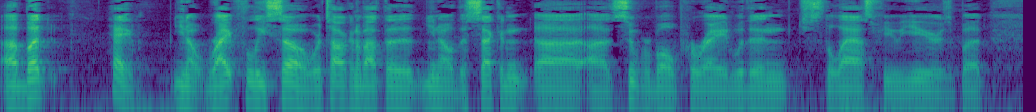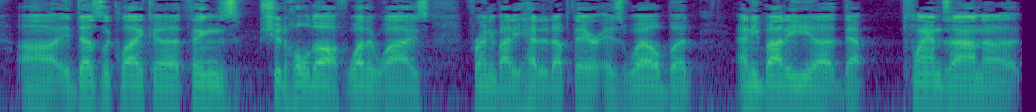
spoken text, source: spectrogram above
uh, but hey, you know, rightfully so. We're talking about the you know the second uh, uh, Super Bowl parade within just the last few years, but uh, it does look like uh, things should hold off weather-wise for anybody headed up there as well. But anybody uh, that plans on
